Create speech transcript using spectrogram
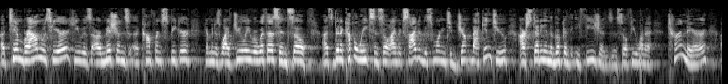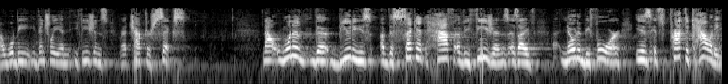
uh, Tim Brown was here. He was our missions uh, conference speaker. Him and his wife Julie were with us, and so uh, it's been a couple weeks, and so I'm excited this morning to jump back into our study in the book of Ephesians. And so, if you want to turn there, uh, we'll be eventually in Ephesians uh, chapter 6. Now, one of the beauties of the second half of Ephesians, as I've uh, noted before, is its practicality.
